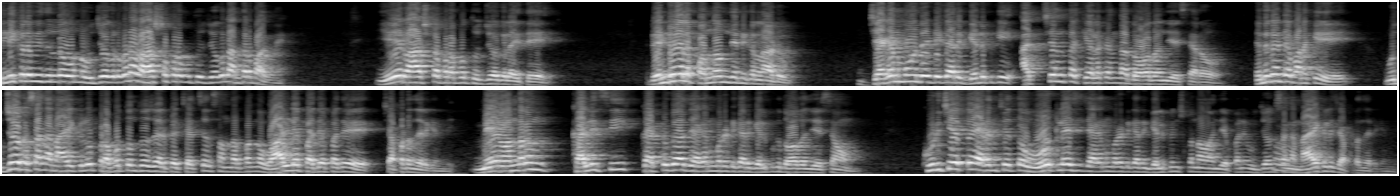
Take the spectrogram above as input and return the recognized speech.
ఎన్నికల విధుల్లో ఉన్న ఉద్యోగులు కూడా రాష్ట్ర ప్రభుత్వ ఉద్యోగులు అంతర్భాగమే. ఏ రాష్ట్ర ప్రభుత్వ ఉద్యోగులైతే రెండు వేల పంతొమ్మిది ఎన్నికల నాడు జగన్మోహన్ రెడ్డి గారి గెలుపుకి అత్యంత కీలకంగా దోహదం చేశారు. ఎందుకంటే మనకి ఉద్యోగ సంఘ నాయకులు ప్రభుత్వంతో జరిపే చర్చల సందర్భంగా వాళ్ళే పదే పదే చెప్పడం జరిగింది. మేమందరం కలిసి కట్టుగా జగన్మోహన్ రెడ్డి గారి గెలుపుకి దోహదం చేశాం. కుడి చేత్తో ఎడం చేత్తో ఓట్లేసి జగన్మోహన్ రెడ్డి గారిని గెలిపించుకున్నాం అని చెప్పని ఉద్యోగ సంఘ నాయకులు చెప్పడం జరిగింది.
